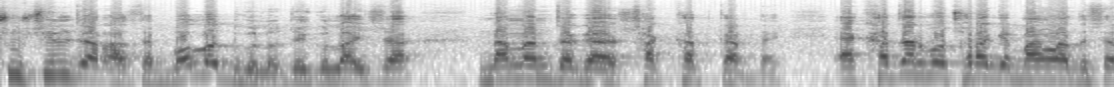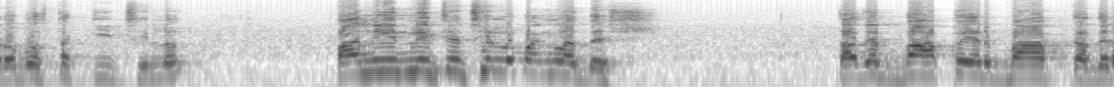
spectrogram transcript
সুশীল যারা আছে, বলদগুলো, যেগুলো আইসা নানান জায়গায় সাক্ষাৎকার দেয়। এক হাজার বছর আগে বাংলাদেশের অবস্থা কি ছিল? পানির নিচে ছিল বাংলাদেশ। তাদের বাপের বাপ, তাদের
